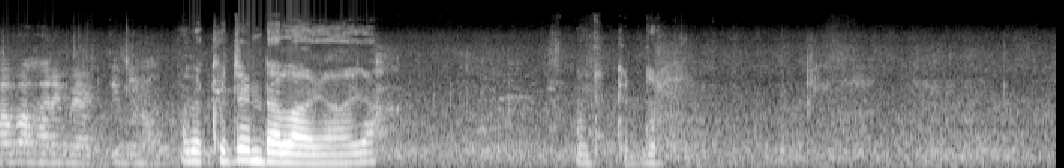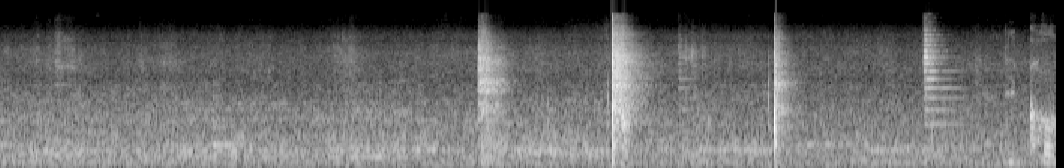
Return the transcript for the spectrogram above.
ਹਵਾ ਹਾਰੇ ਬੈਠ ਕੇ ਬਣਾਓ। ਆ ਦੇਖੋ ਝੰਡਾ ਲਾਇਆ ਆ। ਕਿੱਧਰ ਦੇਖੋ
